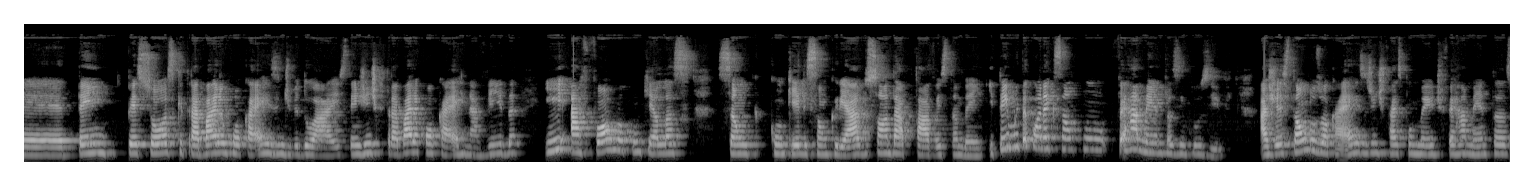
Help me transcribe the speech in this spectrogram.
É, tem pessoas que trabalham com OKRs individuais, tem gente que trabalha com OKR na vida e a forma com que elas são, com que eles são criados são adaptáveis também. E tem muita conexão com ferramentas, inclusive. A gestão dos OKRs a gente faz por meio de ferramentas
